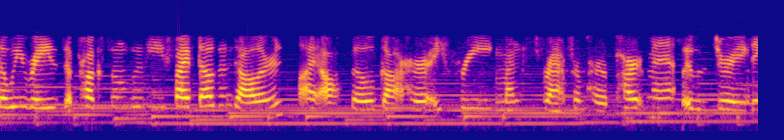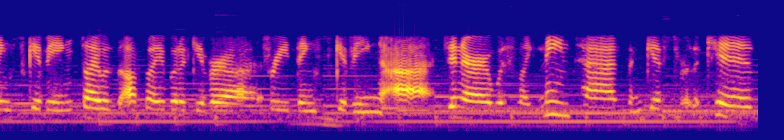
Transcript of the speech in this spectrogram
So we raised approximately $5,000. I also got her a free month's rent from her apartment. It was during Thanksgiving, so I was also able to give her a free Thanksgiving uh, dinner with like name tags and gifts for the kids.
